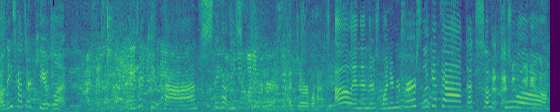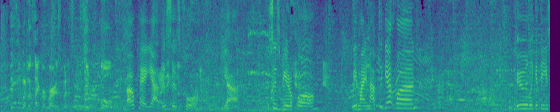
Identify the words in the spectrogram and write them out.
Oh, these hats are cute. Look. These are cute hats. They have these adorable hats. Oh, and then there's one in reverse. Look at that. That's so That's cool. actually this is what it looks like reverse, but it's super cool. Okay, yeah, this is cool. Yeah. This is beautiful. We might have to get one. Ooh, look at these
